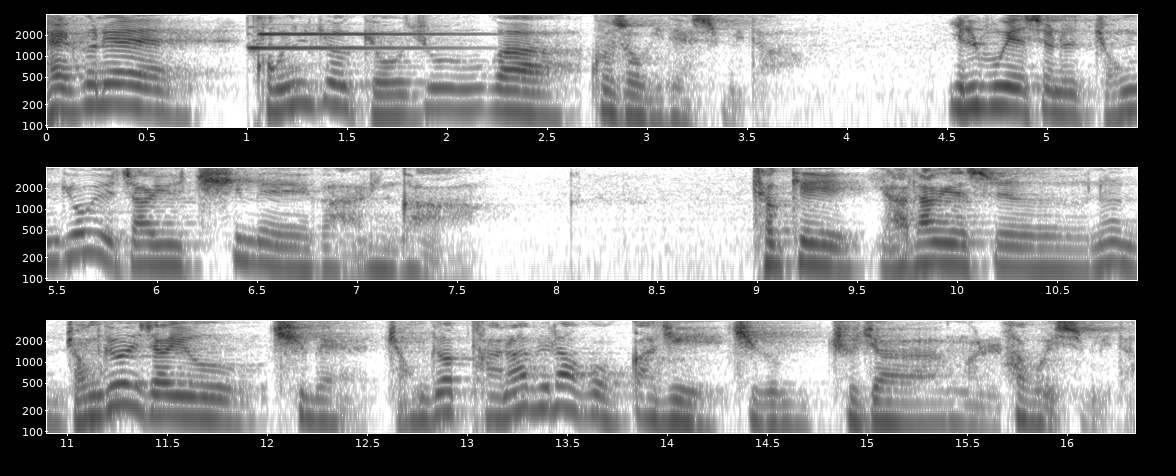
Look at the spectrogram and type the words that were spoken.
최근에 통일교 교주가 구속이 됐습니다. 일부에서는 종교의 자유 침해가 아닌가. 특히 야당에서는 종교의 자유 침해, 종교 탄압이라고까지 지금 주장을 하고 있습니다.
